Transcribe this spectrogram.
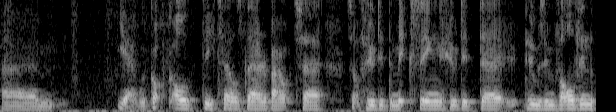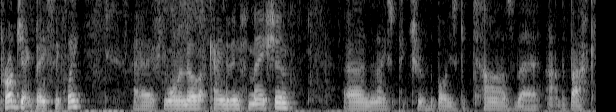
Um, yeah, we've got all details there about uh, sort of who did the mixing, who did, uh, who was involved in the project, basically. Uh, if you want to know that kind of information, and a nice picture of the boys' guitars there at the back.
